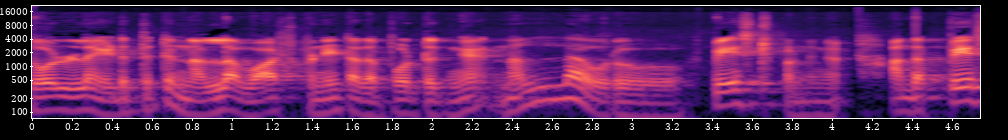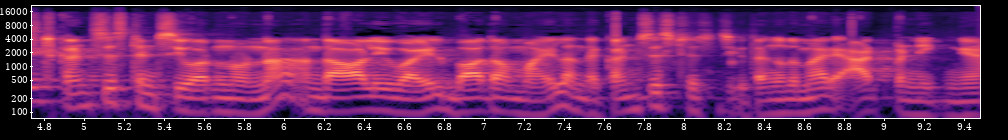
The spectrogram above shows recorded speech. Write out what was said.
தோல்லாம் எடுத்துகிட்டு நல்லா வாஷ் பண்ணிவிட்டு அதை போட்டுக்குங்க. நல்லா ஒரு பேஸ்ட் பண்ணுங்கள் அந்த பேஸ்ட் கன்சிஸ்டன்சி வரணுன்னா அந்த ஆலிவ் ஆயில் பாதாம் ஆயில் அந்த கன்சிஸ்டன்சிக்கு தகுந்த மாதிரி ஆட் பண்ணிக்கங்க.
